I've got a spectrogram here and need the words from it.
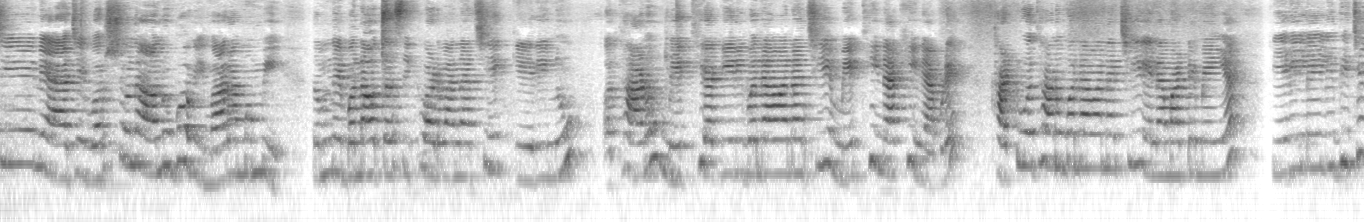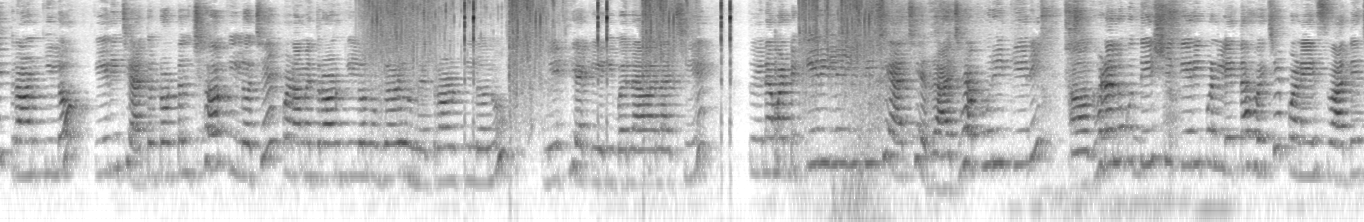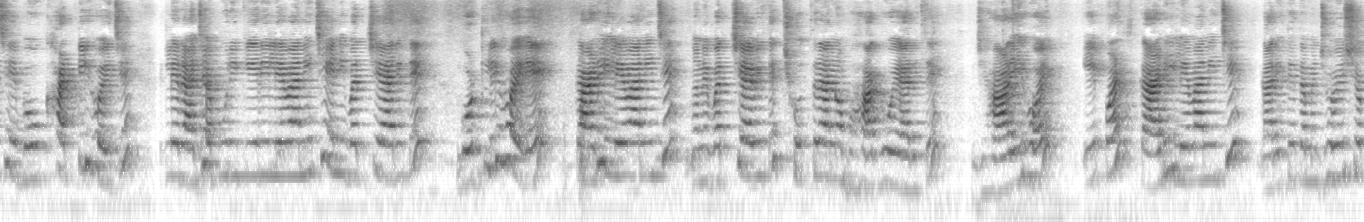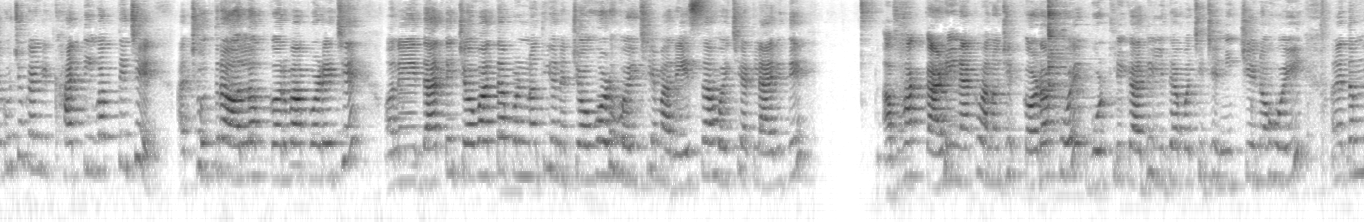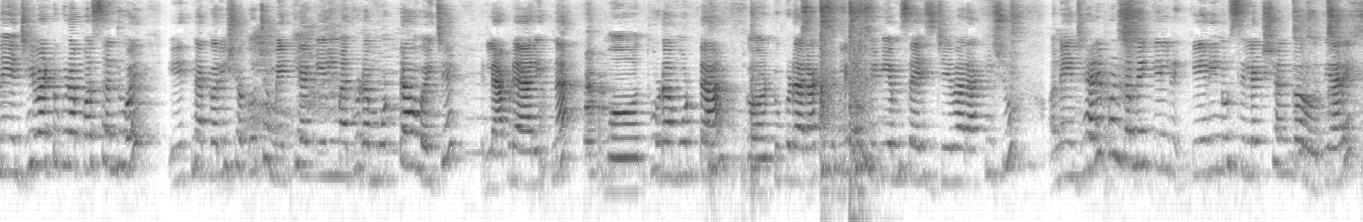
છીએ ને આજે વર્ષોના અનુભવી મારા મમ્મી તમને બનાવતા શીખવાડવાના છે કેરીનું અથાણું, મેથિયા કેરી બનાવવાના છીએ, મેથી નાખીને આપણે ખાટું અથાણું બનાવવાના છીએ. એના માટે મેં અહીંયા કેરી લઈ લીધી છે, ત્રણ કિલો કેરી છે. આ તો ટોટલ છ કિલો છે, પણ અમે ત્રણ કિલોનું ગળ્યું ને ત્રણ કિલોનું મેથિયા કેરી બનાવવાના છીએ. તો એના માટે કેરી લઈ લીધી છે. આ છે રાજાપુરી કેરી. ઘણા લોકો દેશી કેરી પણ લેતા હોય છે, પણ એ સ્વાદે છે બહુ ખાટી હોય છે. એટલે રાજાપુરી કેરી લેવાની છે, એની વચ્ચે આ રીતે ગોઠલી હોય એ કાઢી લેવાની છે અને વચ્ચે આવી રીતે છોતરાનો ભાગ હોય, આ રીતે જાળી હોય, એ પણ કાઢી લેવાની છે. આ રીતે તમે જોઈ શકો છો, કારણ કે ખાતી વખતે છે, આ છોતરા અલગ કરવા પડે છે અને દાંતે ચવાતા પણ નથી અને ચવડ હોય છે, એમાં રેસા હોય છે, એટલે આ રીતે આ ભાગ કાઢી નાખવાનો જે કડક હોય, ગોટલી કાઢી લીધા પછી જે નીચેનો હોય. અને તમને જેવા ટુકડા પસંદ હોય, એ રીતના કરી શકો છો મેથિયા કેરીમાં થોડા મોટા હોય છે, એટલે આપણે આ રીતના થોડા મોટા ટુકડા રાખીશું, એટલે મીડિયમ સાઇઝ જેવા રાખીશું અને જ્યારે પણ તમે કેરી- કેરીનું સિલેક્શન કરો ત્યારે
